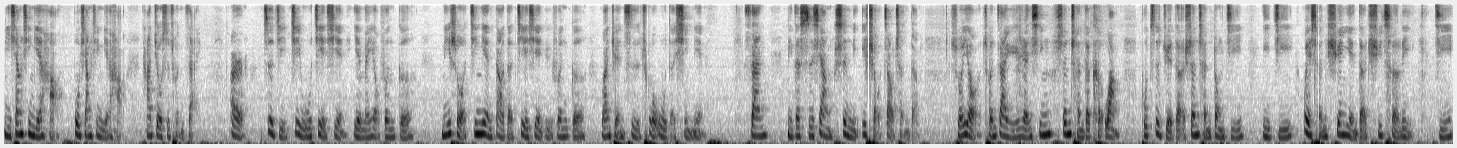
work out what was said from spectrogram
你相信也好，不相信也好，它就是存在。二，自己既无界限，也没有分割。你所经验到的界限与分割，完全是错误的信念。三，你的实相是你一手造成的，所有存在于人心深层的渴望，不自觉的深层动机。以及未曾宣言的驱策力及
